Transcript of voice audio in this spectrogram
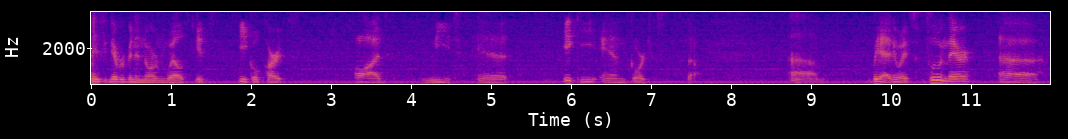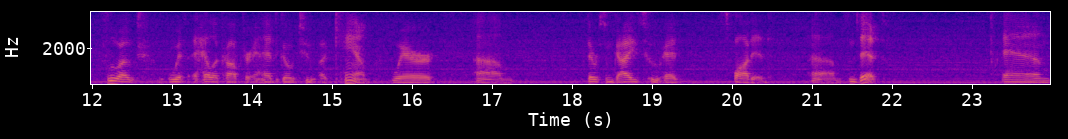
and if you've never been in Norman Wells, it's equal parts odd, neat, uh, icky, and gorgeous. So, um, but yeah, anyways, flew in there, uh, flew out with a helicopter, and had to go to a camp where um, there were some guys who had spotted um, some Zeds. And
